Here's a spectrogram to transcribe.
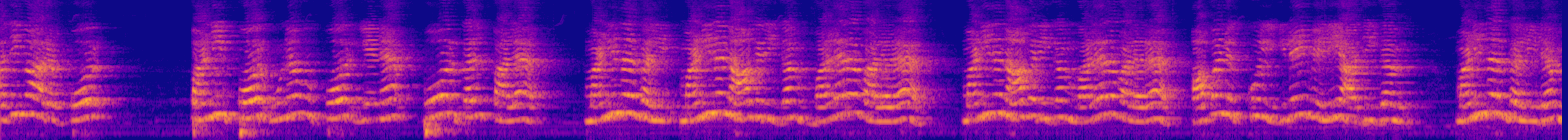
அதிகார போர் பனிப்போர் உணவு போர் என போர்கள் பல. மனிதர்கள் மனித நாகரிகம் வளர வளர மனித நாகரிகம் வளர வளர அவனுக்குள் இடைவெளி அதிகம். மனிதர்களிடம்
